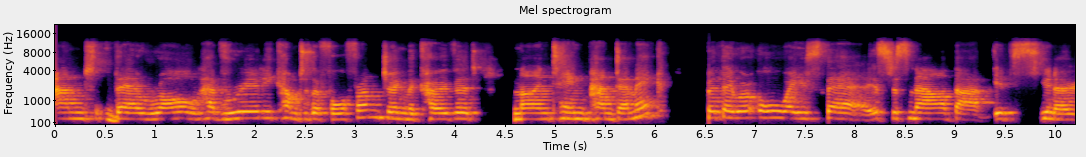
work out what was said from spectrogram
and their role have really come to the forefront during the COVID 19 pandemic but they were always there. It's just now that it's you know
